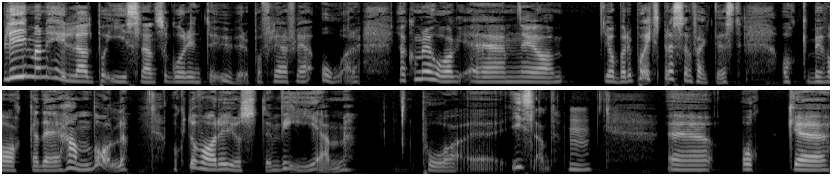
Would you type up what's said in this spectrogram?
blir man hyllad på Island så går det inte ur på flera, flera år. Jag kommer ihåg eh, när jag jobbade på Expressen faktiskt och bevakade handboll. Och då var det just VM på eh, Island. Mm. Eh, och eh,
